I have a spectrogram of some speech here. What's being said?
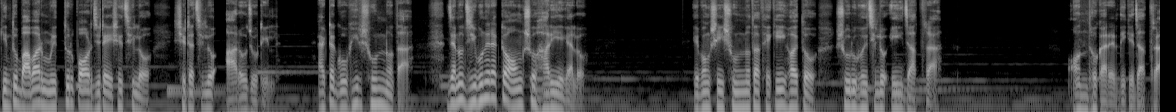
কিন্তু বাবার মৃত্যুর পর যেটা এসেছিল, সেটা ছিল আরও জটিল। একটা গভীর শূন্যতা, যেন জীবনের একটা অংশ হারিয়ে গেল। এবং সেই শূন্যতা থেকেই হয়তো শুরু হয়েছিল এই যাত্রা। অন্ধকারের দিকে যাত্রা।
